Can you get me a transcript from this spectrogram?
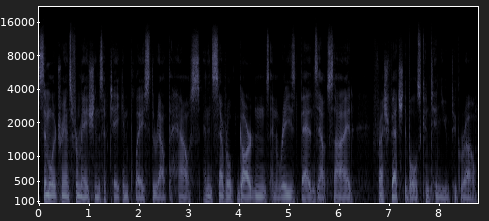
Similar transformations have taken place throughout the house, and in several gardens and raised beds outside, fresh vegetables continue to grow.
